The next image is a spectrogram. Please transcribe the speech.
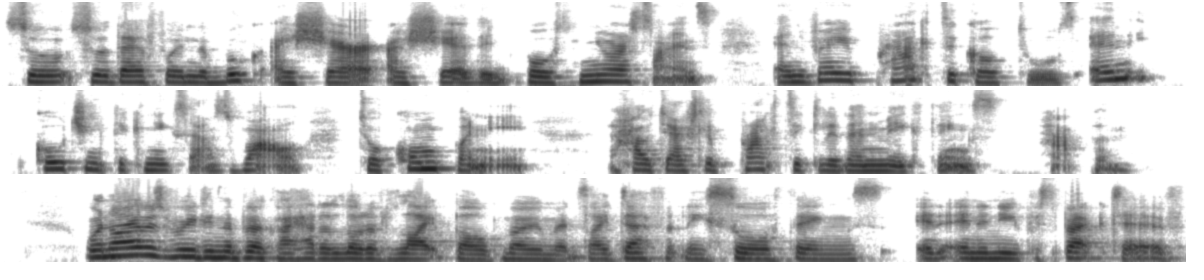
So, so therefore, in the book, I share I share the, both neuroscience and very practical tools and coaching techniques as well to accompany how to actually practically then make things happen. When I was reading the book, I had a lot of light bulb moments. I definitely saw things in, in a new perspective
